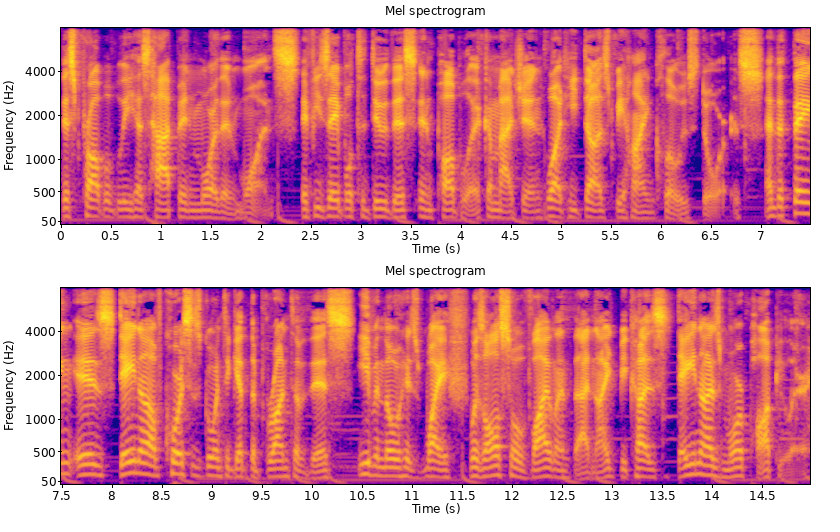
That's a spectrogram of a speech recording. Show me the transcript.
this probably has happened more than once. If he's able to do this in public, imagine what he does behind closed doors. And the thing is, Dana, of course, is going to get the brunt of this, even though his wife was also violent that night because Dana is more popular.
